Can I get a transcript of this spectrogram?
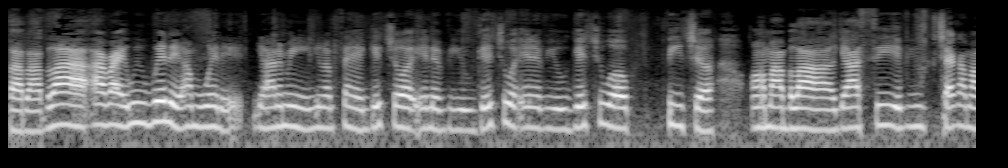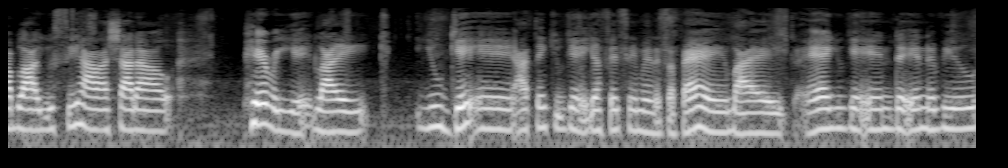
Blah blah blah. All right, we with it. I'm with it. You know what I mean? You know what I'm saying? Get your interview. Get you an interview. Get you a feature on my blog. Y'all see if you check out my blog, you see how I shout out. Period. Like you getting, I think you getting your 15 minutes of fame, like, and you getting the interview,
